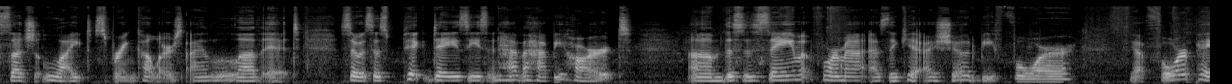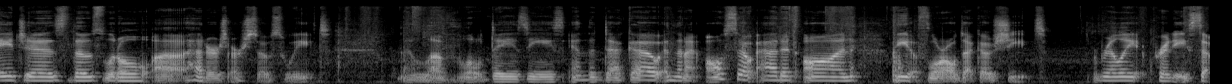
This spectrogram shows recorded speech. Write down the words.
such light spring colors. I love it. So it says pick daisies and have a happy heart. Um, this is the same format as the kit I showed before. You got four pages. Those little uh, headers are so sweet. I love the little daisies and the deco. And then I also added on the floral deco sheet. Really pretty. So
